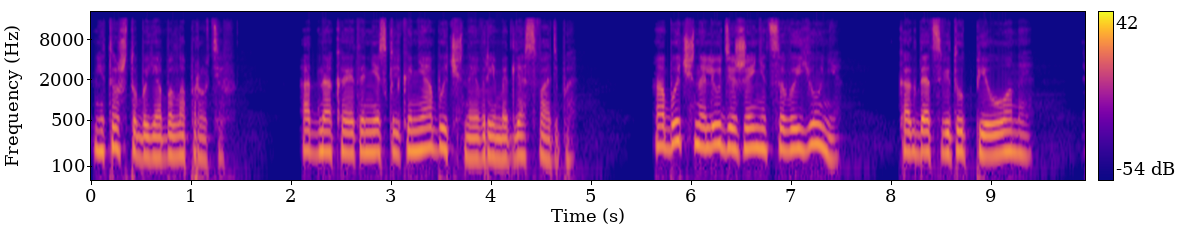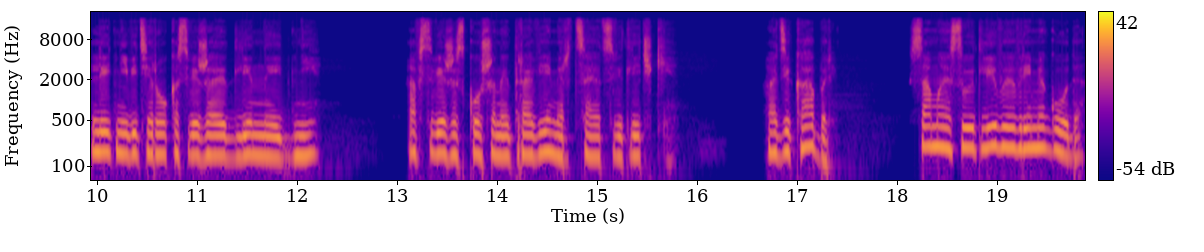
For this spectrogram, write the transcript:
Не то чтобы я была против. Однако это несколько необычное время для свадьбы. Обычно люди женятся в июне, когда цветут пионы, летний ветерок освежает длинные дни, а в свежескошенной траве мерцают светлячки. А декабрь — самое суетливое время года,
